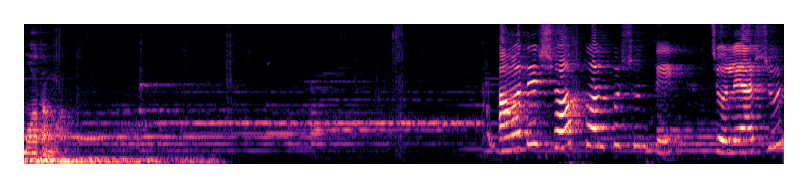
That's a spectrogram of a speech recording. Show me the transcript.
মতামত। আমাদের সব গল্প শুনতে চলে আসুন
